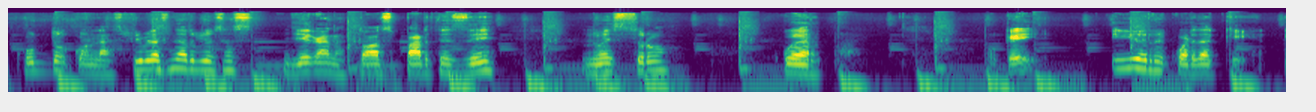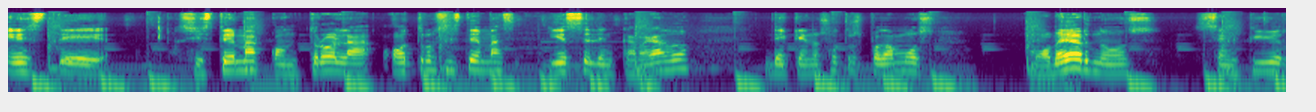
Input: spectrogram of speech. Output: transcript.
junto con las fibras nerviosas, llegan a todas partes de nuestro cuerpo. ¿Ok? Y recuerda que este sistema controla otros sistemas y es el encargado de que nosotros podamos movernos, sentir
